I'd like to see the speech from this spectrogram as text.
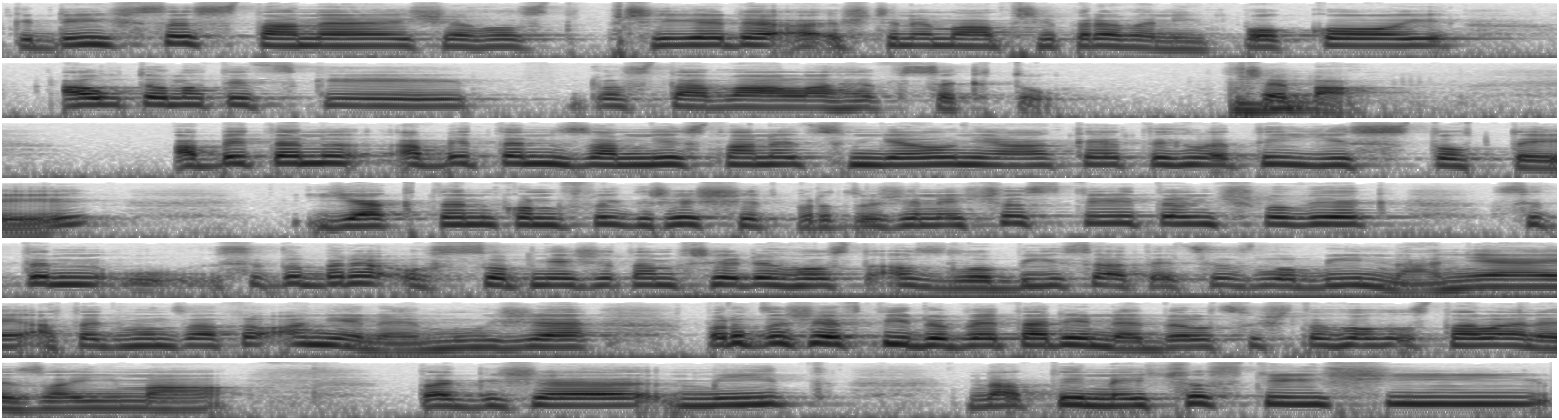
když se stane, že host přijede a ještě nemá připravený pokoj, automaticky dostává lahev sektu. Třeba. Mm. Aby ten, aby ten zaměstnanec měl nějaké tyhle ty jistoty, jak ten konflikt řešit, protože nejčastěji ten člověk si, ten, si to bere osobně, že tam přijede host a zlobí se a teď se zlobí na něj a teď on za to ani nemůže, protože v té době tady nebyl, což toho stále nezajímá. Takže mít na ty nejčastější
